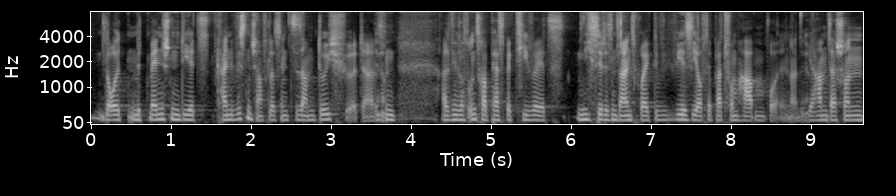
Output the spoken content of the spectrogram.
Leuten, mit Menschen, die jetzt keine Wissenschaftler sind, zusammen durchführt. Ja. Das ja. sind allerdings aus unserer Perspektive jetzt nicht Citizen Science Projekte, wie wir sie auf der Plattform haben wollen. Also ja. wir haben da schon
